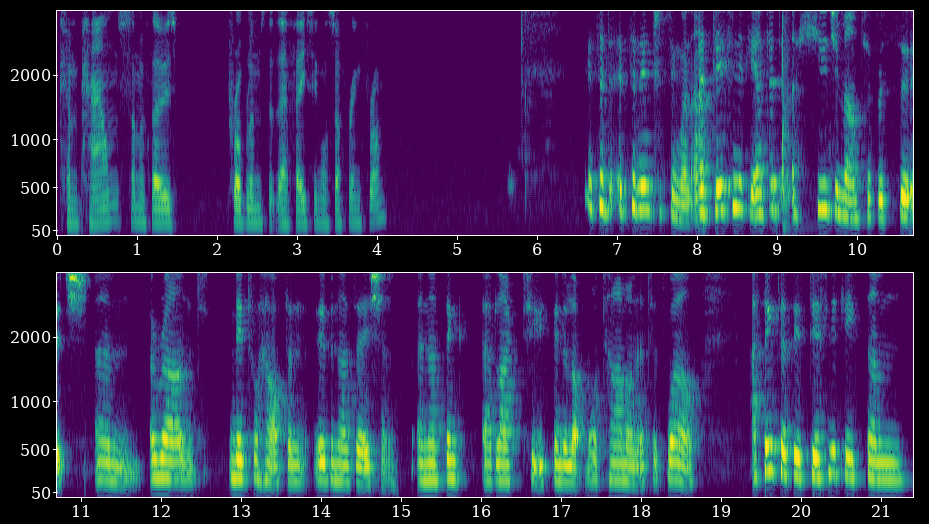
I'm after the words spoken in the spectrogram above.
compounds some of those problems that they're facing or suffering from? It's a it's an interesting one. I definitely I did a huge amount of research um, around mental health and urbanization, and I think I'd like to spend a lot more time on it as well. I think that there's definitely some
